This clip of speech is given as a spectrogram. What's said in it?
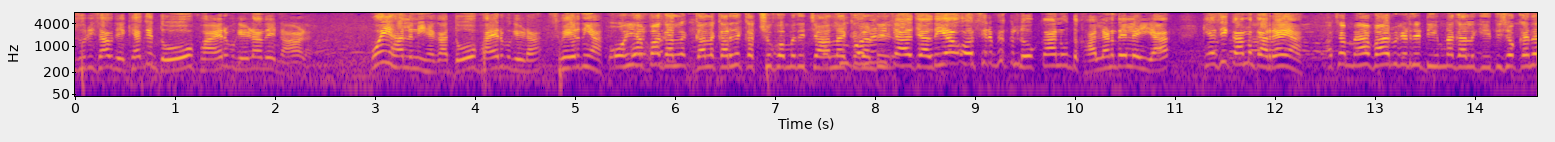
ਸੂਰੀ ਸਾਹਿਬ ਦੇਖਿਆ ਕਿ ਦੋ ਫਾਇਰ ਬ੍ਰਿਗੇਡਾਂ ਦੇ ਨਾਲ ਕੋਈ ਹੱਲ ਨਹੀਂ ਹੈਗਾ ਦੋ ਫਾਇਰ ਬ੍ਰਿਗੇਡਾਂ ਸਵੇਰ ਦੀਆਂ। ਉਹੀ ਆਪਾਂ ਗੱਲ ਗੱਲ ਕਰ ਰਹੇ ਕੱਛੂ ਕੋਮੇ ਦੀ ਚਾਲ ਨਾਲ ਇੱਕ ਗੱਲ ਦੀ ਚਾਲ ਚੱਲਦੀ ਆ ਉਹ ਸਿਰਫ ਇੱਕ ਲੋਕਾਂ ਨੂੰ ਦਿਖਾਲਣ ਦੇ ਲਈ ਆ ਕਿ ਅਸੀਂ ਕੰਮ ਕਰ ਰਹੇ ਆ ਅੱਛਾ ਮੈਂ ਫਾਇਰ ਬ੍ਰਿਗੇਡ ਦੀ ਟੀਮ ਨਾਲ ਗੱਲ ਕੀਤੀ ਸੀ ਉਹ ਕਹਿੰਦੇ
